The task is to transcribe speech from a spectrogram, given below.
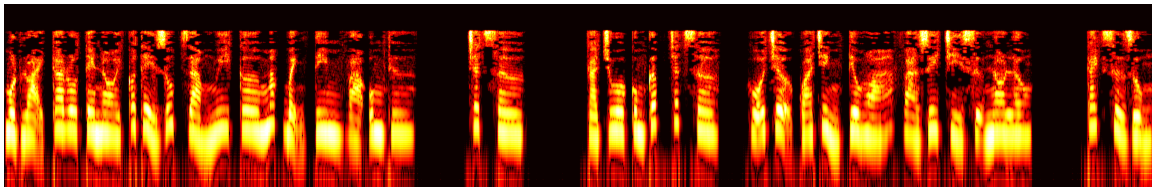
một loại carotenoid có thể giúp giảm nguy cơ mắc bệnh tim và ung thư. Chất xơ. Cà chua cung cấp chất xơ, hỗ trợ quá trình tiêu hóa và duy trì sự no lâu. Cách sử dụng.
